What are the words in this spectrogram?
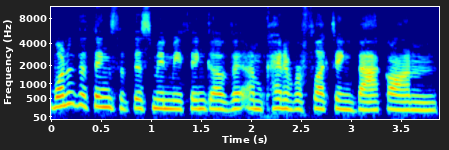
One of the things that this made me think of, I'm kind of reflecting back on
